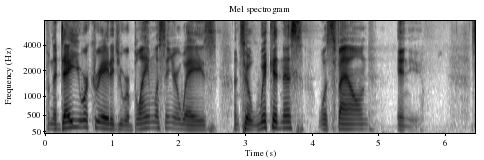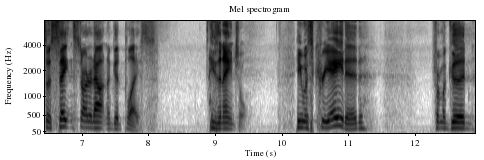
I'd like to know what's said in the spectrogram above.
From the day you were created, you were blameless in your ways until wickedness was found in you. So Satan started out in a good place. He's an angel. He was created from a good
